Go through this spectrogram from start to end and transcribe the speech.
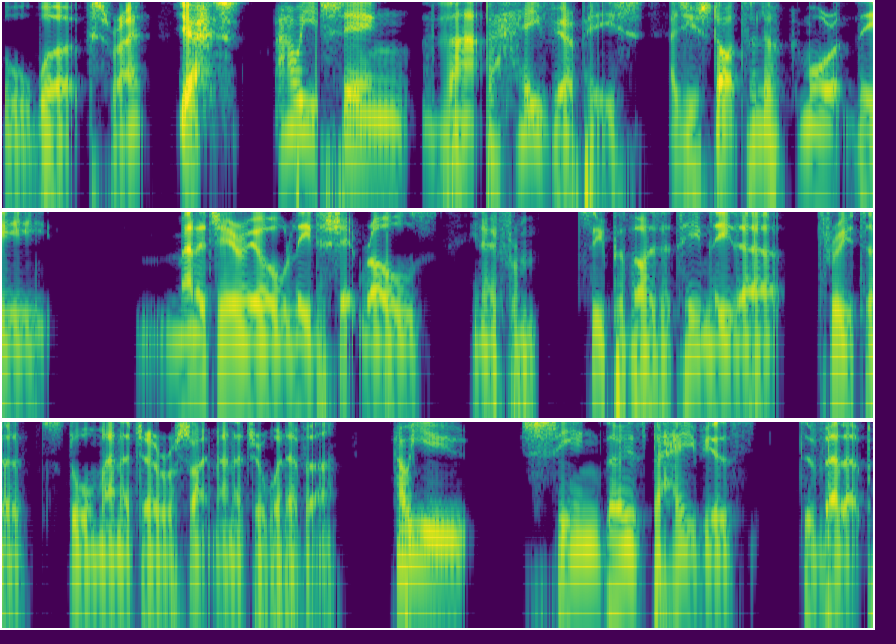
all works, right? Yes. How are you seeing that behavior piece as you start to look more at the managerial leadership roles, you know, from supervisor, team leader through to store manager or site manager, whatever? How are you seeing those behaviors develop?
